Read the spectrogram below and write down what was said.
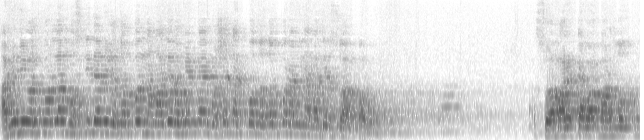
আমি নিয়ত করলাম, মসজিদে আমি যতক্ষণ নামাজের অপেক্ষায় বসে থাকব, ততক্ষণ আমি নামাজের সোয়াব পাবো। সোয়াব আরেকটা বাড়লো।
